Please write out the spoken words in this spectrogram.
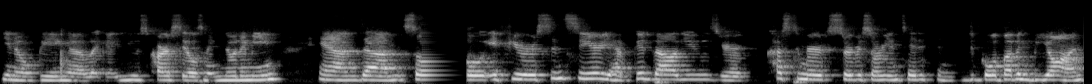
you know being a like a used car salesman you know what i mean? And um, so if you're sincere you have good values you're customer service oriented and go above and beyond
